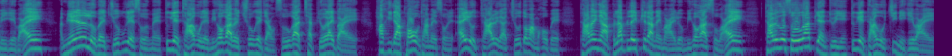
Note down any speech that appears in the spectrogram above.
မေးခဲ့ပါရဲ့အမြဲတမ်းလိုပဲကျိုးဘူးရဲ့ဆိုပေမဲ့သူ့ရဲ့ဓားကိုလည်းမိခေါကပဲချိုးခဲ့ကြအောင်ဇိုးကချက်ပြောလိုက်ပါရဲ့ဟာကီတာဖောင်းထားမယ်ဆိုရင်အဲ့လိုဓားတွေကကျိုးတော့မှာမဟုတ်ပဲဓားတိုင်းကဘလက်ဘလိတ်ဖြစ်လာနိုင်ပါလေလို့မိခေါကဆိုပါရဲ့ဒါတွေကိုဇိုးကပြန်တွေးရင်သူ့ရဲ့ဓားကိုကြည့်နေခဲ့ပါရဲ့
